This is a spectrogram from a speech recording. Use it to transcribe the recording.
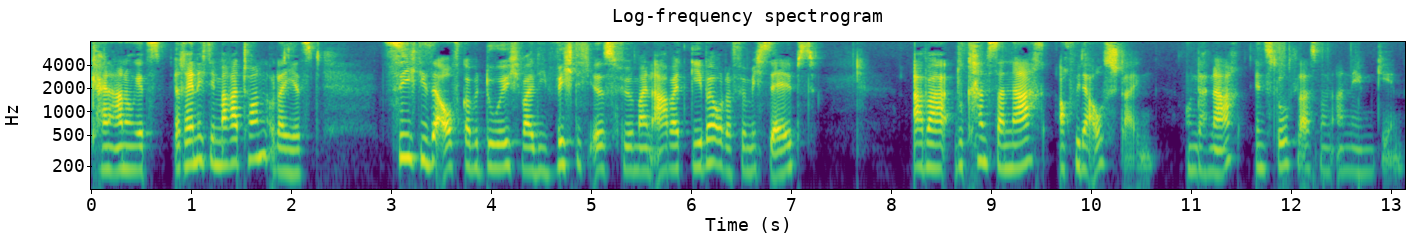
keine Ahnung, jetzt renne ich den Marathon oder jetzt ziehe ich diese Aufgabe durch, weil die wichtig ist für meinen Arbeitgeber oder für mich selbst. Aber du kannst danach auch wieder aussteigen und danach ins Loslassen und Annehmen gehen.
